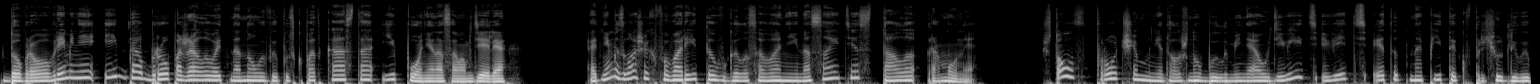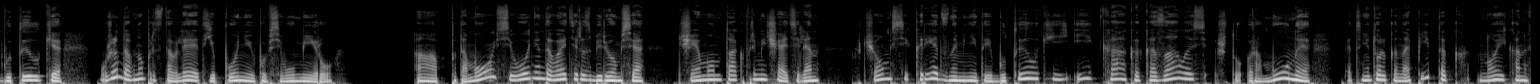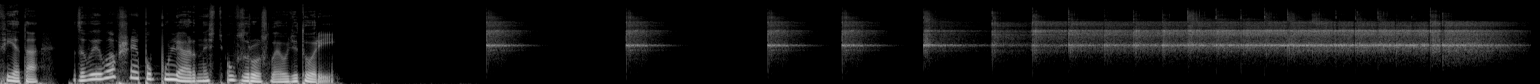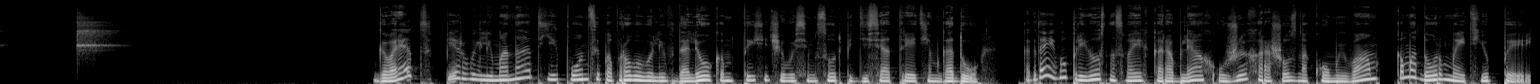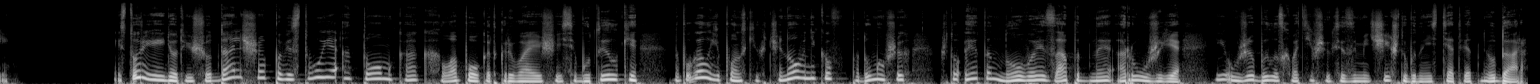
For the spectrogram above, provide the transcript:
Доброго времени и добро пожаловать на новый выпуск подкаста «Япония на самом деле». Одним из ваших фаворитов в голосовании на сайте стала Рамуне. Что, впрочем, не должно было меня удивить, ведь этот напиток в причудливой бутылке уже давно представляет Японию по всему миру. А потому сегодня давайте разберемся, чем он так примечателен – в чем секрет знаменитой бутылки и как оказалось, что рамуны – это не только напиток, но и конфета, завоевавшая популярность у взрослой аудитории. Говорят, первый лимонад японцы попробовали в далеком 1853 году, когда его привез на своих кораблях уже хорошо знакомый вам коммодор Мэтью Перри. История идет еще дальше, повествуя о том, как хлопок открывающейся бутылки напугал японских чиновников, подумавших, что это новое западное оружие, и уже было схватившихся за мечи, чтобы нанести ответный удар.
